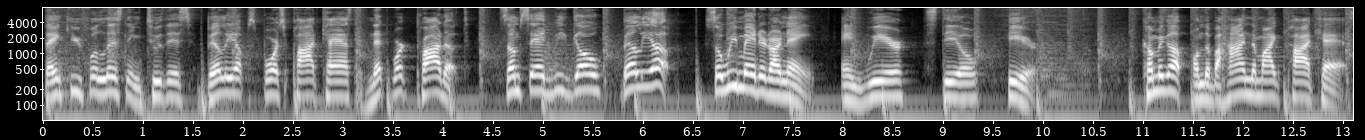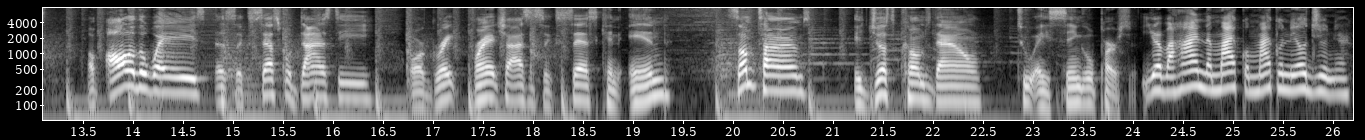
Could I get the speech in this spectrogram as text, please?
Thank you for listening to this Belly Up Sports Podcast Network product. Some said we'd go belly up, so we made it our name, and we're still here. Coming up on the Behind the Mic podcast, of all of the ways a successful dynasty or great franchise success can end, sometimes it just comes down to a single person. You're behind the mic with Michael Neal Jr.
